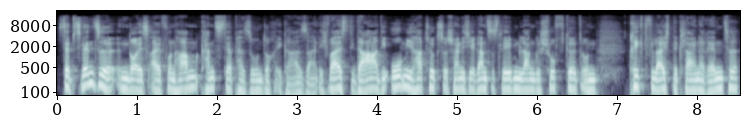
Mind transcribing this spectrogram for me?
selbst wenn sie ein neues iPhone haben, kann es der Person doch egal sein. Ich weiß, die da, die Omi hat höchstwahrscheinlich ihr ganzes Leben lang geschuftet und kriegt vielleicht eine kleine Rente.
